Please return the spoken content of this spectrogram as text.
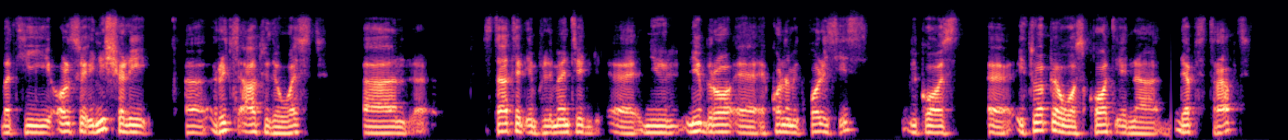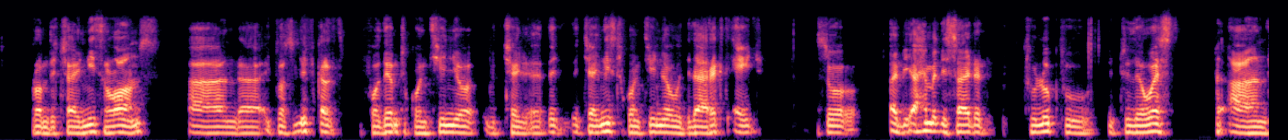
But he also initially uh, reached out to the West and uh, started implementing uh, new liberal uh, economic policies because uh, Ethiopia was caught in a debt trap from the Chinese loans, and it was difficult for them to continue with uh, the, the, Chinese to continue with direct aid. So Abiy Ahmed decided to look to to the West and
